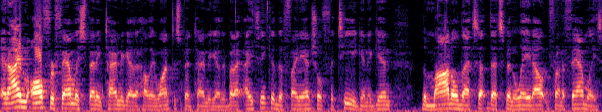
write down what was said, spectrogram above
and I'm all for families spending time together how they want to spend time together, but I, I think of the financial fatigue and again the model that's that's been laid out in front of families.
